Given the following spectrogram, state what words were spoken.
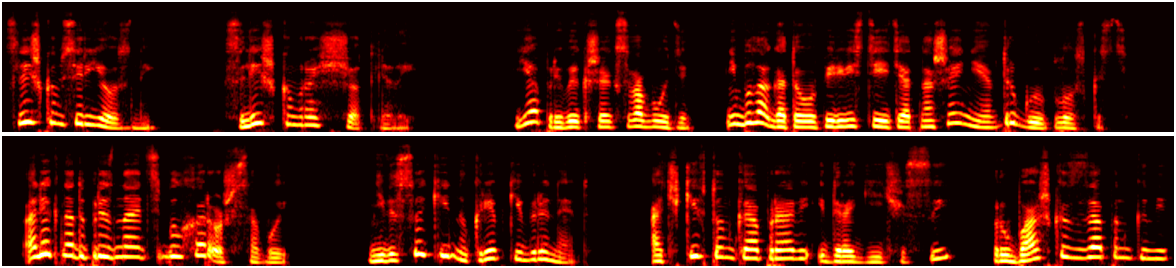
Слишком серьезный, слишком расчетливый. Я, привыкшая к свободе, не была готова перевести эти отношения в другую плоскость. Олег, надо признать, был хорош собой. Невысокий, но крепкий брюнет. Очки в тонкой оправе и дорогие часы, рубашка с запонками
